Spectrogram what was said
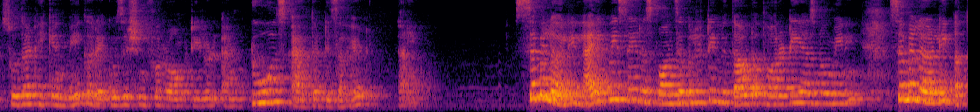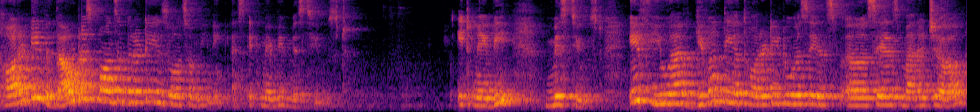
so that he can make a requisition for raw material and tools at the desired time Similarly, like we say, responsibility without authority has no meaning. Similarly, authority without responsibility is also meaningless. It may be misused. It may be misused. If you have given the authority to a sales uh, sales manager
